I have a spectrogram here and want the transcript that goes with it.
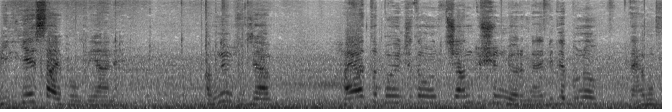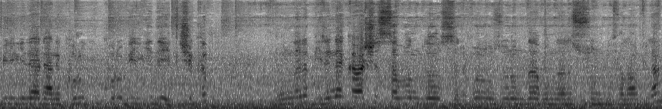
bilgiye sahip oldu yani. Anlıyor musunuz? Ya hayatı boyunca da unutacağını düşünmüyorum yani. Bir de bunu yani bu bilgiler yani kuru kuru bilgi değil çıkıp bunları birine karşı savundu, sınıfın huzurunda bunları sundu falan filan.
